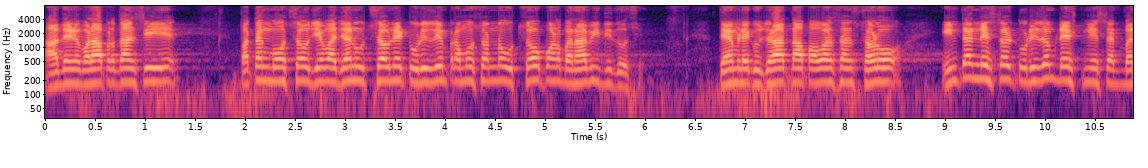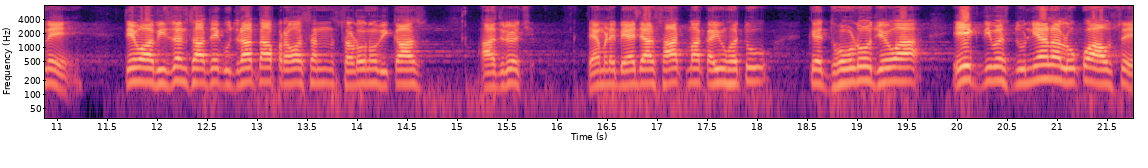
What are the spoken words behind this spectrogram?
આદરણીય વડાપ્રધાનશ્રીએ પતંગ મહોત્સવ જેવા જન ઉત્સવને ટુરિઝમ પ્રમોશનનો ઉત્સવ પણ બનાવી દીધો છે. તેમણે ગુજરાતના પ્રવાસન સ્થળો ઇન્ટરનેશનલ ટુરિઝમ ડેસ્ટિનેશન બને તેવા વિઝન સાથે ગુજરાતના પ્રવાસન સ્થળોનો વિકાસ આદર્યો છે. તેમણે બે હજાર સાતમાં કહ્યું હતું કે ધોરડો જેવા એક દિવસ દુનિયાના લોકો આવશે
